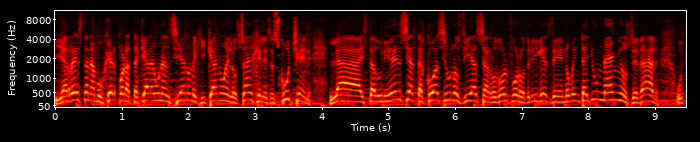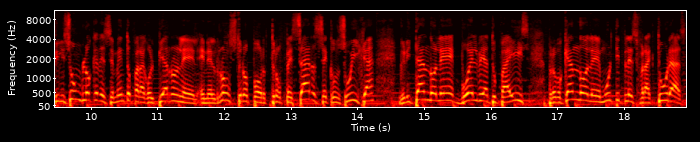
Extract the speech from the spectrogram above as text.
Y arrestan a mujer por atacar a un anciano mexicano en Los Ángeles. Escuchen, la estadounidense atacó hace unos días a Rodolfo Rodríguez de 91 años de edad. Utilizó un bloque de cemento para golpearlo en el, en el rostro por tropezarse con su hija, gritándole, vuelve a tu país, provocándole múltiples fracturas.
